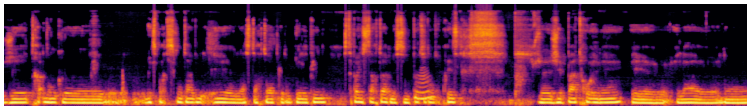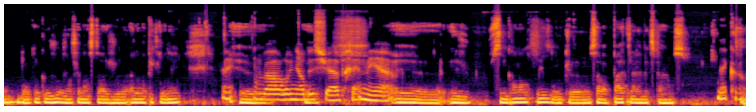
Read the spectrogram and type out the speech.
j'ai donc euh, l'expertise comptable et la start-up donc de l'épine. C'était pas une start-up, mais c'est une petite entreprise. J'ai pas trop aimé et, et là dans, dans quelques jours j'enchaîne un stage à l'Olympique Lyonnais. Ouais. On va revenir Ouais. dessus après, mais et, et je- c'est une grande entreprise, donc euh, ça va pas être la même expérience. d'accord.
